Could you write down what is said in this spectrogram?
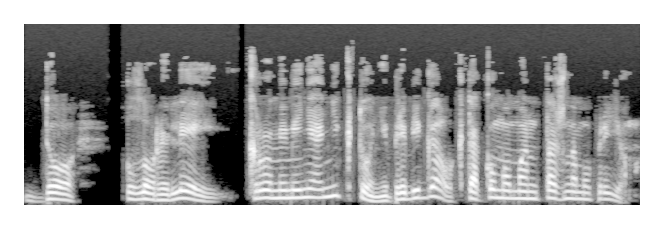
До Лорелей, кроме меня, никто не прибегал к такому монтажному приему.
